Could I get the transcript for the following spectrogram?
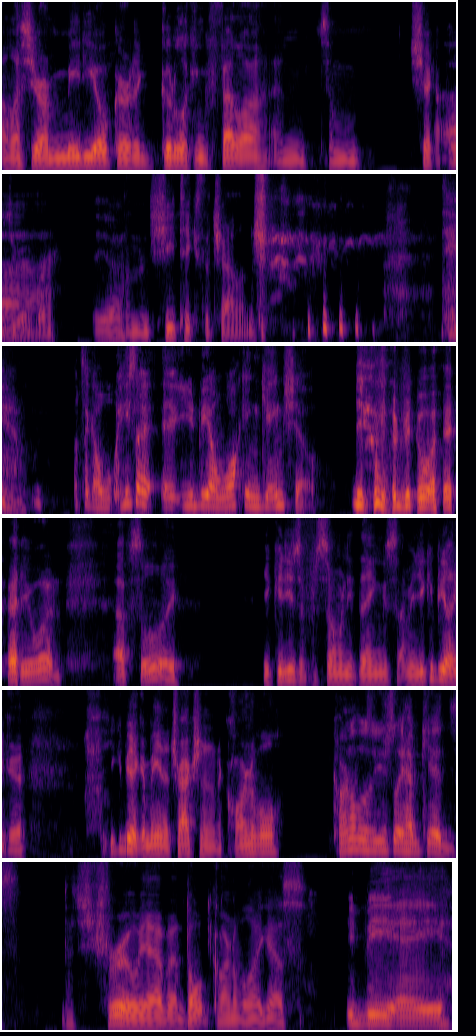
Unless you're a mediocre to good-looking fella and some chick pulls you Ah. over, Yeah. and then she takes the challenge. Damn. That's like a he's a you'd be a walking game show. you would be, you would, absolutely. You could use it for so many things. I mean, you could be like a, you could be like a main attraction in a carnival. Carnivals usually have kids. That's true. Yeah, but adult carnival, I guess. You'd be a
